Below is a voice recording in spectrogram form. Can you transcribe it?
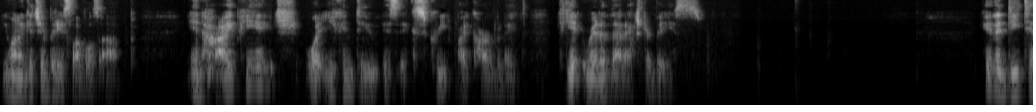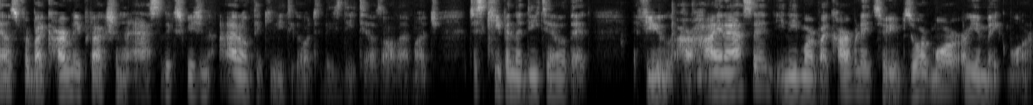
you want to get your base levels up. In high pH, what you can do is excrete bicarbonate to get rid of that extra base. Here are the details for bicarbonate production and acid excretion. I don't think you need to go into these details all that much. Just keep in the detail that if you are high in acid, you need more bicarbonate, so you absorb more or you make more.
